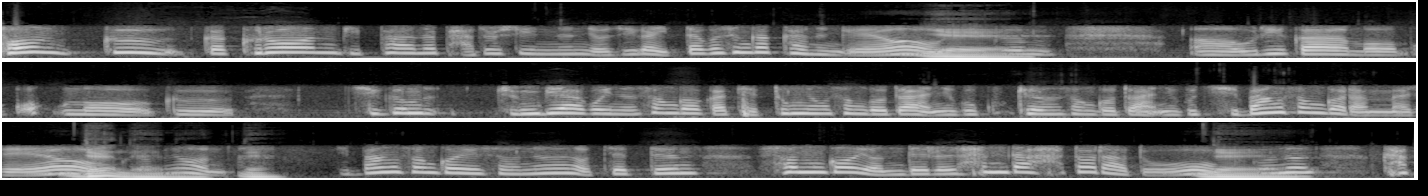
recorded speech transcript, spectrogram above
전 그, 그니까 그런 비판을 받을 수 있는 여지가 있다고 생각하는 게요. 예. 지금, 어, 우리가 뭐, 꼭 뭐, 그, 지금 준비하고 있는 선거가 대통령 선거도 아니고 국회의원 선거도 아니고 지방 선거란 말이에요. 네, 네, 그러면 네. 지방 선거에서는 어쨌든 선거 연대를 한다 하더라도 네. 그거는 각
